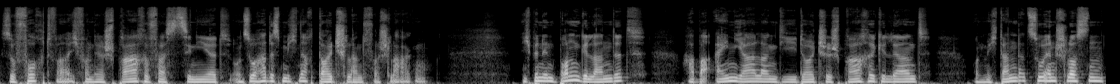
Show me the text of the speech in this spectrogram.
Sofort war ich von der Sprache fasziniert und so hat es mich nach Deutschland verschlagen. Ich bin in Bonn gelandet, habe ein Jahr lang die deutsche Sprache gelernt und mich dann dazu entschlossen,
